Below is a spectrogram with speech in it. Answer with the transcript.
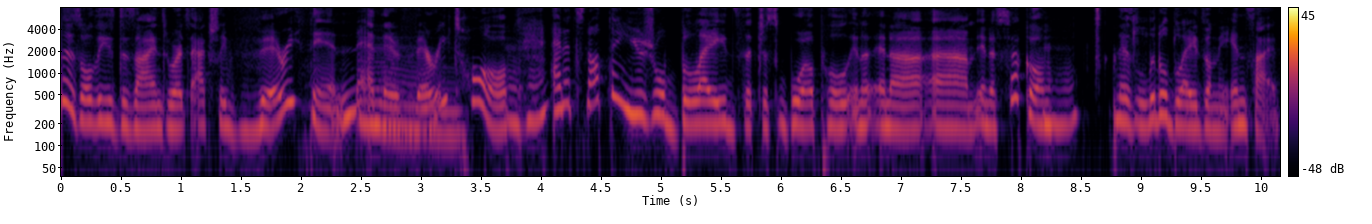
there's all these designs where it's actually very thin and they're Mm. very tall. Mm-hmm. And it's not the usual blades that just whirlpool in a, in a, um, in a circle. Mm-hmm. There's little blades on the inside.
